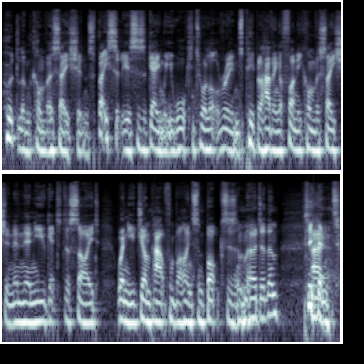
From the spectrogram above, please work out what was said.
hoodlum conversations. Basically, this is a game where you walk into a lot of rooms, people are having a funny conversation, and then you get to decide when you jump out from behind some boxes and murder them. Yeah. And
